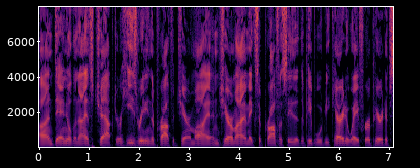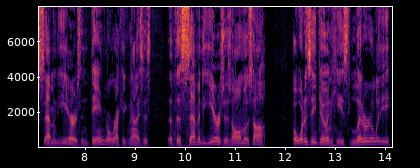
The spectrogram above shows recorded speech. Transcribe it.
uh, in Daniel, the ninth chapter. He's reading the prophet Jeremiah, and Jeremiah makes a prophecy that the people would be carried away for a period of 70 years. And Daniel recognizes that the 70 years is almost up. But what is he doing? He's literally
